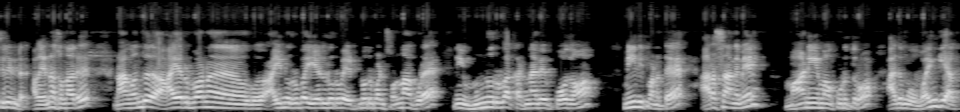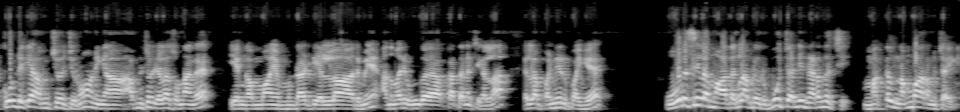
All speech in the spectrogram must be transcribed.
சிலிண்டர். அவர் என்ன சொன்னார்? நாங்கள் வந்து ஆயிரம் ரூபான்னு ஐநூறுரூபா எழுநூறுபா எழுநூறு சொன்னால் கூட நீங்கள் முந்நூறுரூபா கட்டினாவே போதும். மீதி பணத்தை அரசாங்கமே மானியமாக கொடுத்துரும். அது உங்கள் வங்கி அக்கௌண்ட்டுக்கே அமுச்சு வச்சிரும். நீங்கள் அப்படின்னு சொல்லி எல்லாம் சொன்னாங்க. எங்கள் அம்மா என் முண்டாட்டி எல்லாருமே அந்த மாதிரி உங்கள் அக்கா தங்கச்சிகள்லாம் எல்லாம் பண்ணியிருப்பாங்க ஒரு சில மாதங்கள் அப்படி ஒரு பூச்சாண்டி நடந்துச்சு. மக்கள் நம்ப ஆரம்பிச்சாங்க.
